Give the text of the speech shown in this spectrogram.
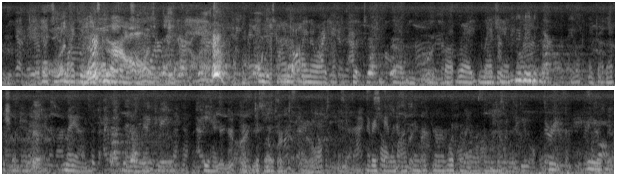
do it. That's what my thing is. I love them as well. And the time that I know I would have to put to keep them prop right, and I can't. I'd rather have a short hair. My um, my nephew, he has uh, just one Shepherd. And every family function would come. We're from Iowa, and we just moved three, three years ago.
